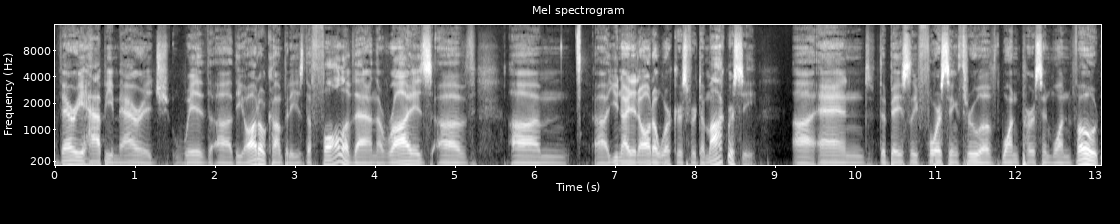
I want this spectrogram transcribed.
very happy marriage with uh, the auto companies, the fall of that and the rise of um, uh, United Auto Workers for Democracy uh, and the basically forcing through of one person, one vote,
